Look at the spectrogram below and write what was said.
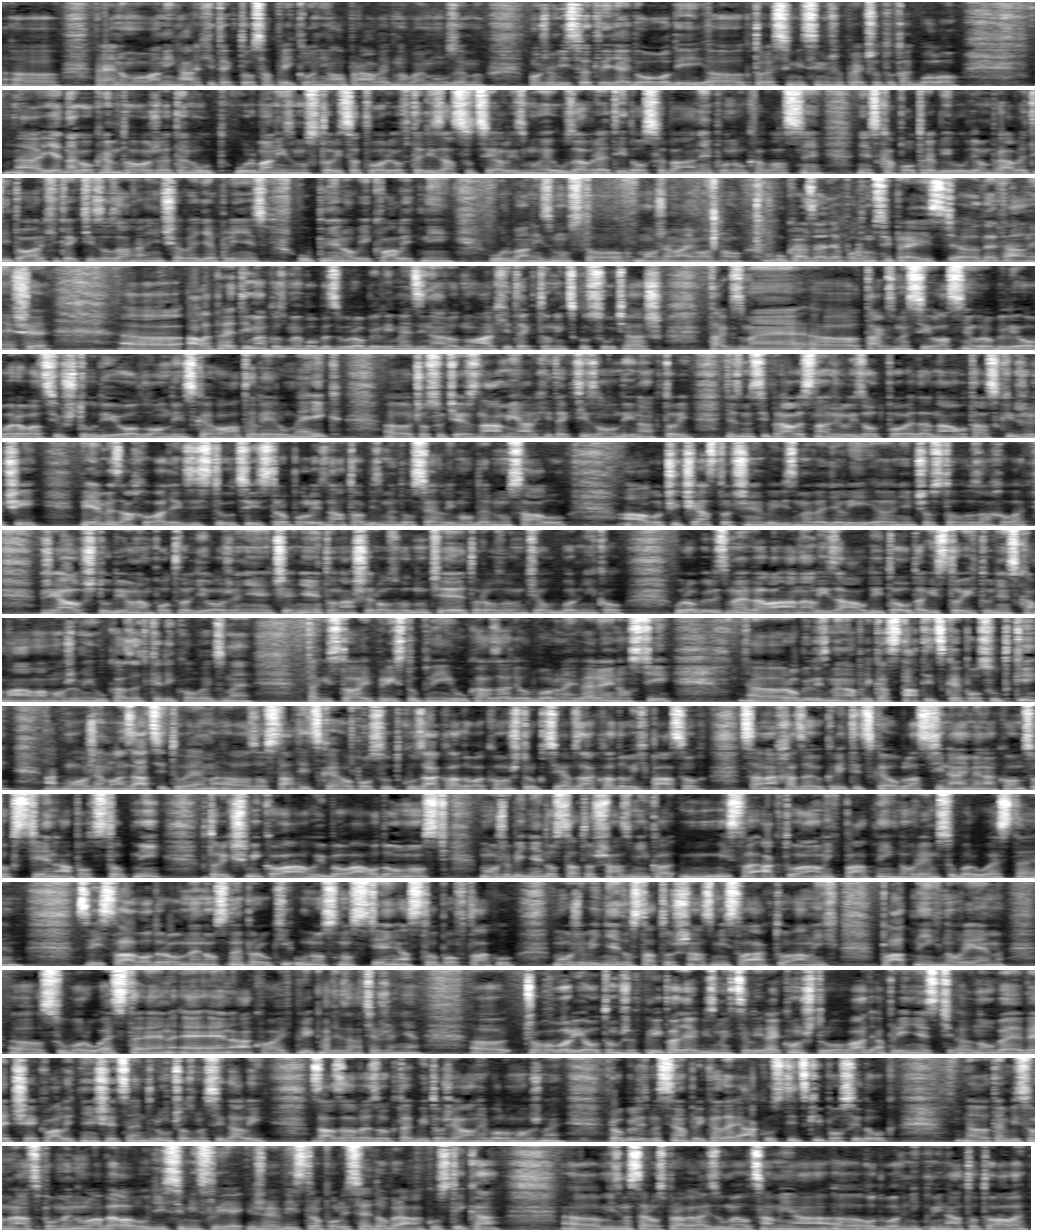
renomovaných architektov sa priklonila práve k novému územiu. Môžem vysvetliť aj dôvody, ktoré si myslím, že prečo to tak bolo. Jednak okrem toho, že ten urbanizmus, ktorý sa tvoril vtedy za socializmu, je uzavretý do seba a neponúka vlastne dneska potreby ľuďom. Práve títo architekti zo zahraničia vedia priniesť úplne nový kvalitný urbanizmus. To môžem aj možno ukázať a potom si prejsť e, detálnejšie. E, ale predtým, ako sme vôbec urobili medzinárodnú architektonickú súťaž, tak sme, e, tak sme si vlastne urobili overovaciu štúdiu od londýnskeho ateliéru Make, čo sú tiež známi architekti z Londýna, ktorí, kde sme si práve snažili zodpovedať odpovedať na otázky, že či vieme zachovať existujúci Istropolis na to, aby sme dosiahli modernú sálu, alebo či čiastočne by sme vedeli e, niečo z toho zachovať. Žiaľ, štúdio nám potvrdilo, že nie, či nie je to naše rozhodnutie, je to rozhodnutie odborníkov. Urobili sme veľa analýz a auditov, takisto ich tu dneska mám a môžem ich ukázať kedykoľvek sme takisto aj prístupní ich ukázať odbornej verejnosti. E, robili sme napríklad statické posudky. Ak môžem, len zacitujem e, zo statického posudku základová konštrukcia. V základových pásoch sa nachádzajú kritické oblasti najmä na koncoch stien a pod stĺpmi, ktorých šmiková a hybová odolnosť môže byť nedostatočná v mysle aktuálnych platných noriem súboru STN. Zvísla a vodorovné nosné prvky, únosnosť stieň a stĺpov tlaku môže byť nedostatočná v zmysle aktuálnych platných noriem e, súboru STN, EN, ako aj v prípade zaťaženia. Čo hovorí o o tom, že v prípade, ak by sme chceli rekonštruovať a priniesť e, nové, väčšie, kvalitnejšie centrum, čo sme si dali za záväzok, tak by to žiaľ nebolo možné. Robili sme si napríklad aj akustický posidok, e, ten by som rád spomenul a veľa ľudí si myslí, že v Istropolise je dobrá akustika. E, my sme sa rozprávali aj s umelcami a odborníkmi na toto, ale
